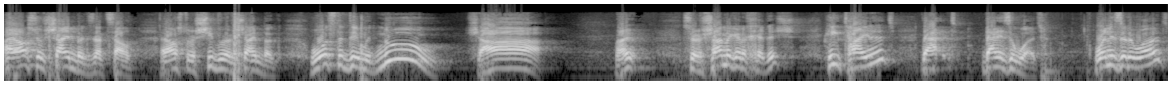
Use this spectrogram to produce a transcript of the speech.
I asked Rav Scheinberg, Zatzal, I asked Rav Shiva Rav Scheinberg, what's the deal with nu? Shah. Right? So Rav Scheinberg had a chiddush, he tied that that is a word. When is it a word?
